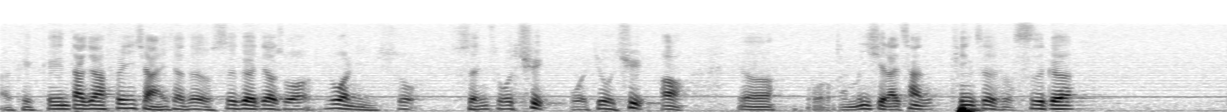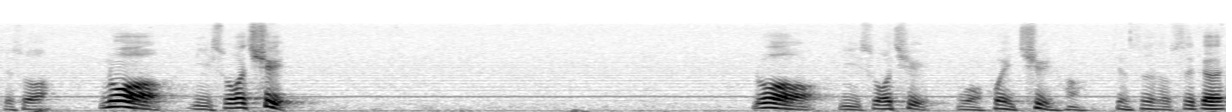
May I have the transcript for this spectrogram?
啊，可以跟大家分享一下这首诗歌，叫做“若你说神说去，我就去”啊，呃，我我们一起来唱听这首诗歌，就说“若你说去”。若你说去，我会去哈。就这首诗歌，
